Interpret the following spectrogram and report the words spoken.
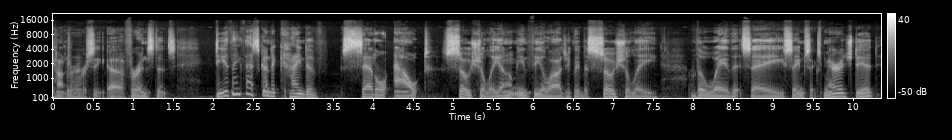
controversy, right. uh, for instance. Do you think that's going to kind of settle out socially? I don't mean theologically, but socially, the way that, say, same sex marriage did?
